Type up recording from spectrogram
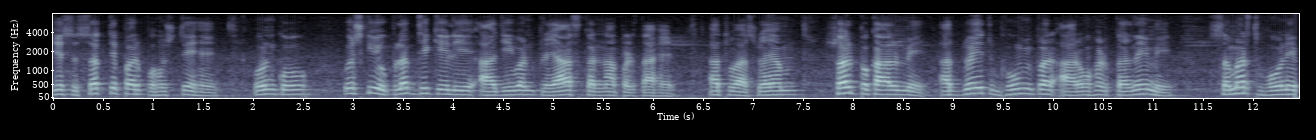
जिस सत्य पर पहुँचते हैं, उनको उसकी उपलब्धि के लिए आजीवन प्रयास करना पड़ता है अथवा स्वयं स्वल्प काल में अद्वैत भूमि पर आरोहण करने में समर्थ होने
